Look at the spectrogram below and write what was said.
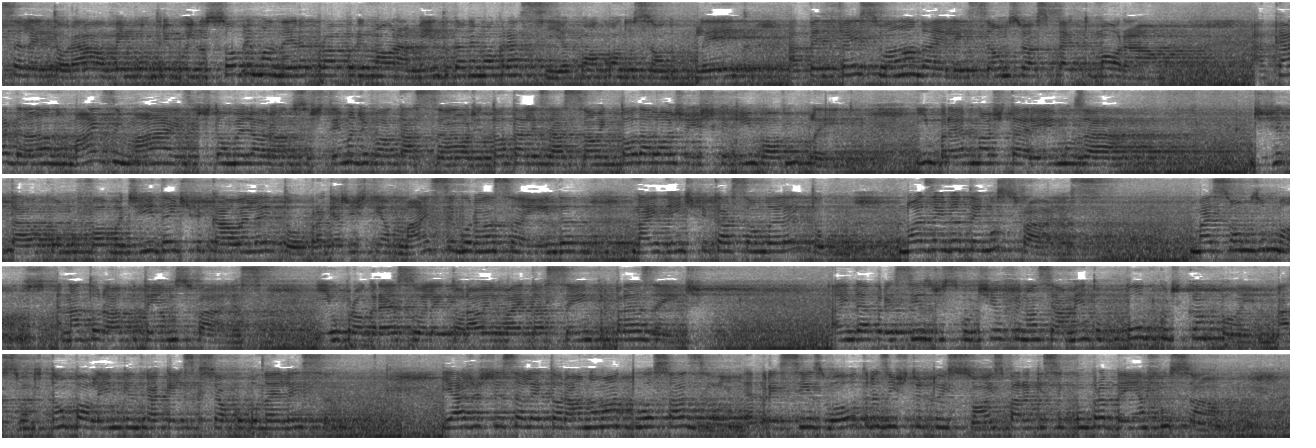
Justiça eleitoral vem contribuindo sobremaneira para o aprimoramento da democracia, com a condução do pleito, aperfeiçoando a eleição no seu aspecto moral. A cada ano, mais e mais estão melhorando o sistema de votação, de totalização e toda a logística que envolve um pleito. Em breve nós teremos a digital como forma de identificar o eleitor, para que a gente tenha mais segurança ainda na identificação do eleitor. Nós ainda temos falhas, mas somos humanos, é natural que tenhamos falhas e o progresso eleitoral ele vai estar sempre presente. Ainda é preciso discutir o financiamento público de campanha, assunto tão polêmico entre aqueles que se ocupam da eleição. E a Justiça Eleitoral não atua sozinha. É preciso outras instituições para que se cumpra bem a função.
